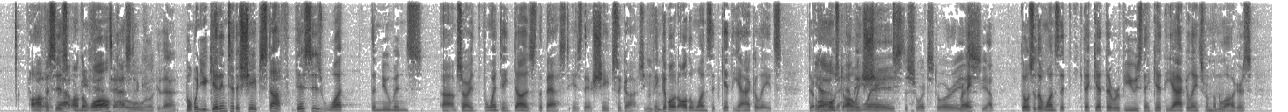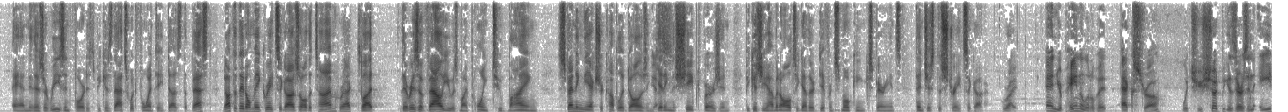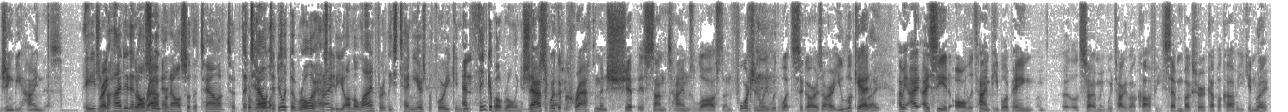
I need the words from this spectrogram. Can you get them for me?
offices Oh, on the wall. fantastic. Oh, look at that. But when you get into the shape stuff, this is what the Newmans, uh, I'm sorry, Fuente does the best is their shape cigars. You think about all the ones that get the accolades; they're Mm-hmm. Yeah, almost the always Hemingways, shaped. the short stories. Right? Yep. Those are the ones that that get the reviews, they get the accolades from Mm-hmm. the bloggers, and there's a reason for it. It's because that's what Fuente does the best. Not that they don't make great cigars all the time, Correct. But there is a value, is my point, to buying. Spending the extra couple of dollars and Yes. getting the shaped version because you have an altogether different smoking experience than just the straight cigar. Right. And you're paying a little bit extra, which you should because there's an aging behind this. aging Right? behind it, and The also wrapper. And also the talent to the to talent roll to do it. The roller has to be on the line for at least ten years before you can And think about rolling a shaped That's where the craftsmanship is sometimes lost, unfortunately, with what cigars are. You look at, Right. I mean, I, I see it all the time. People are paying, uh, let's sorry, I mean, we're talking about coffee, seven bucks for a cup of coffee. You kidding me? Right.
